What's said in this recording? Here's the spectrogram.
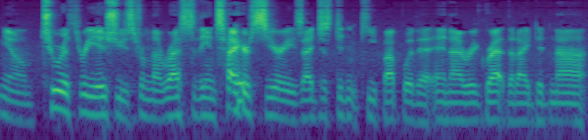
you know two or three issues from the rest of the entire series. I just didn't keep up with it, and I regret that I did not.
